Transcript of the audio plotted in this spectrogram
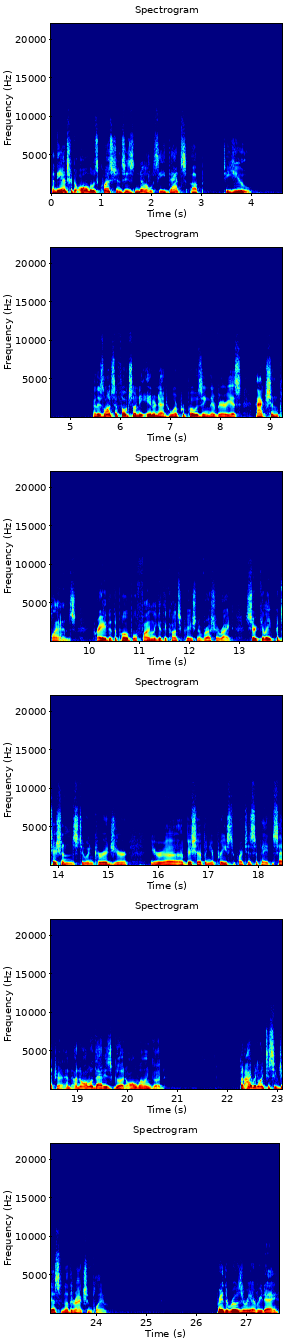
And the answer to all those questions is no. See, that's up to you. Now, there's lots of folks on the internet who are proposing their various action plans. Pray that the Pope will finally get the consecration of Russia right. Circulate petitions to encourage your your uh, bishop and your priest to participate, etc. And, and all of that is good, all well and good. But I would like to suggest another action plan. Pray the rosary every day,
